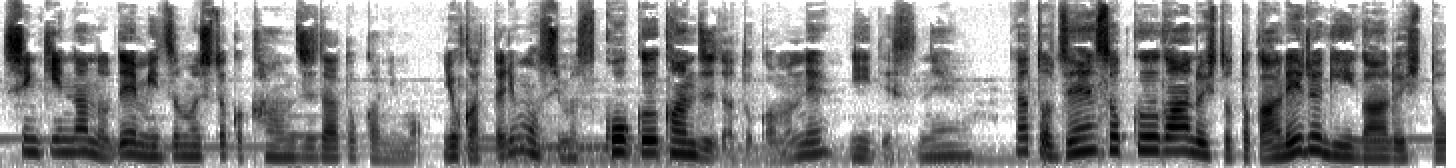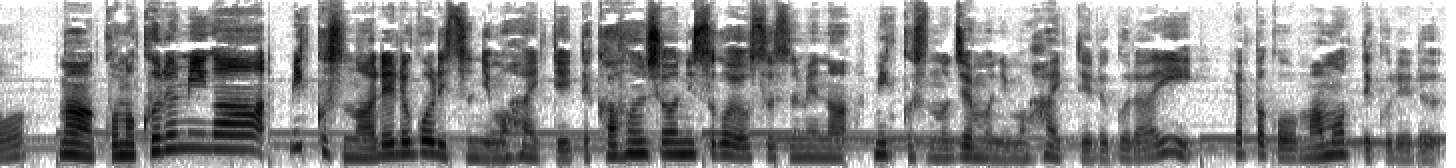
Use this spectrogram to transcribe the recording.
心筋なので水虫とかカンジダとかにも良かったりもします。口腔カンジダとかもね、いいですね。あと、喘息がある人とかアレルギーがある人。まあ、このくるみがミックスのアレルゴリスにも入っていて、花粉症にすごいおすすめなミックスのジェムにも入っているぐらい、やっぱこう、守ってくれる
